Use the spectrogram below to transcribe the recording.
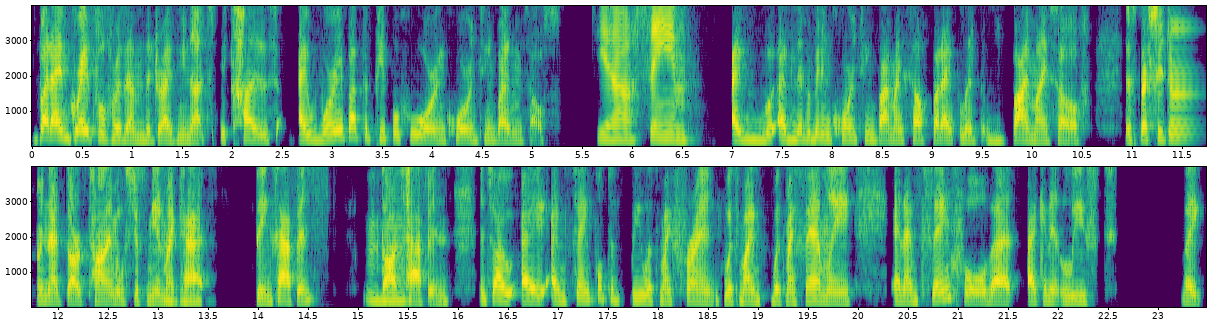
but I'm grateful for them to drive me nuts because I worry about the people who are in quarantine by themselves. Yeah, same. I w- I've never been in quarantine by myself, but I've lived by myself, especially during that dark time. It was just me and my mm-hmm. cat. Things happen, mm-hmm. thoughts happen, and so I, I I'm thankful to be with my friend, with my with my family, and I'm thankful that I can at least like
